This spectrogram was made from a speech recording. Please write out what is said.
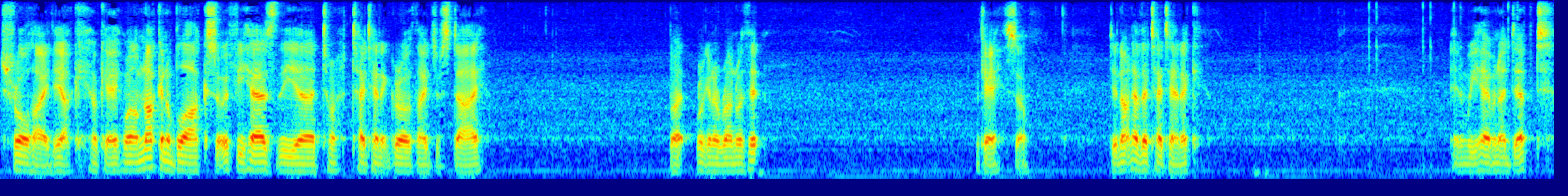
Trollhide, yuck. Okay, well, I'm not going to block, so if he has the uh, Titanic Growth, I just die. But we're going to run with it. Okay, so did not have the Titanic. And we have an Adept.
